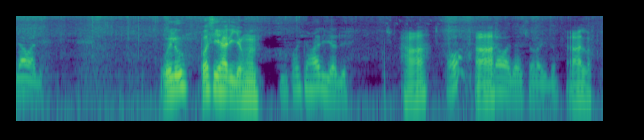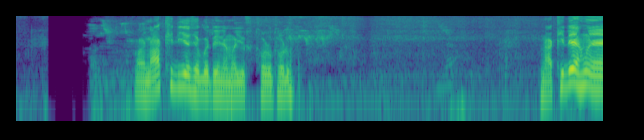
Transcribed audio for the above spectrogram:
જવા દે. ઓલું પછી હારી જાઉં એમ. પછી હારી જાજે. હા. હો? હા. જવા દે ચડાવી દો હાલો. હવે નાખી દઈએ છે બધીને મયુર થોડું થોડું. નાખી દે હું હે.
